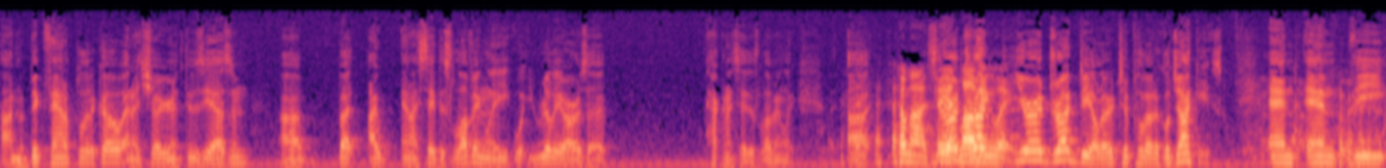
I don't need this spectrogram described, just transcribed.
I'm a big fan of Politico, and I share your enthusiasm. Uh, but I and I say this lovingly. What you really are is a how can I say this lovingly? Uh, Come on, say it lovingly. Drug, you're a drug dealer to political junkies, and and the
